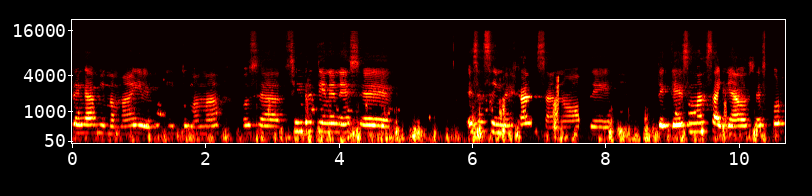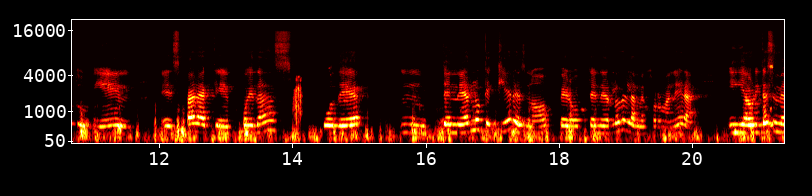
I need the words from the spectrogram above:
tenga mi mamá y, tu mamá, o sea, siempre tienen ese esa semejanza, ¿no? De, que es más allá, o sea, es por tu bien, es para que puedas poder mm, tener lo que quieres, ¿no? Pero obtenerlo de la mejor manera. Y ahorita se me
